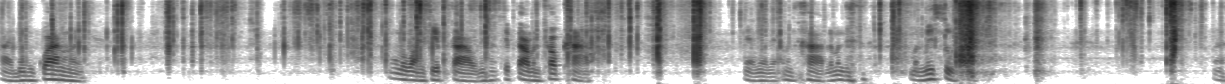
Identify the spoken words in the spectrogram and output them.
ถ่ายมุมกว้างหน่อย ต้องระวังเทปกาวนี่ฮะเทปกาวมันชอบขาดเนี่ยเนี่ยเนี่ยมันขาดแล้วมันมันไม่สุดอะ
